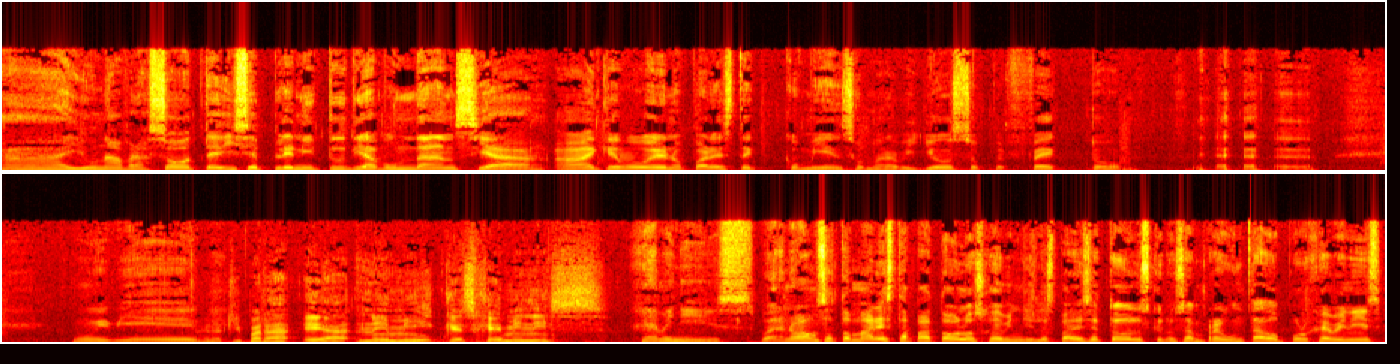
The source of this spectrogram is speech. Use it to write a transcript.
Ay, un abrazote, dice plenitud y abundancia. Ay, qué bueno para este comienzo, maravilloso, perfecto. Muy bien. aquí para Ea Nemi, que es Géminis. Géminis. Bueno, vamos a tomar esta para todos los Géminis. ¿Les parece? Todos los que nos han preguntado por Géminis,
